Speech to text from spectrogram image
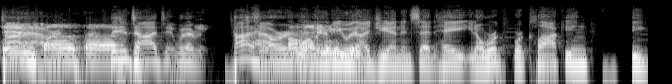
Tim, Howard. Todd. Tim Todd, whatever. Todd Howard had an interview with IGN and said, "Hey, you know, we're we're clocking the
